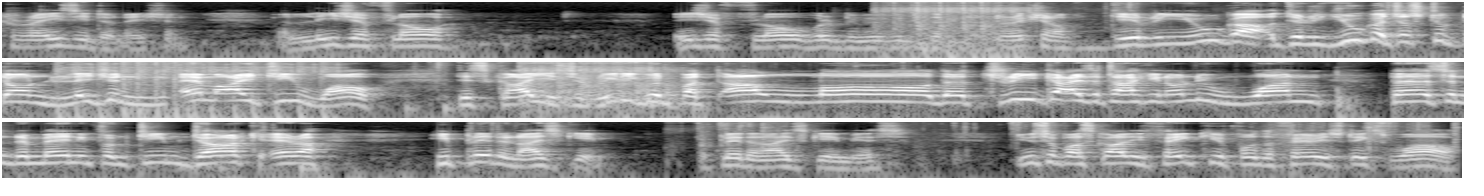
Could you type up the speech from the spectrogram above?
Crazy donation. A leisure Flow. Legion Flow will be moving to the direction of Diryuga. Diryuga just took down Legion MIT. Wow. This guy is really good, but Allah, the three guys attacking, only one person remaining from Team Dark Era. He played a nice game. He played a nice game, yes. Yusuf Ascali, thank you for the fairy sticks. Wow.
